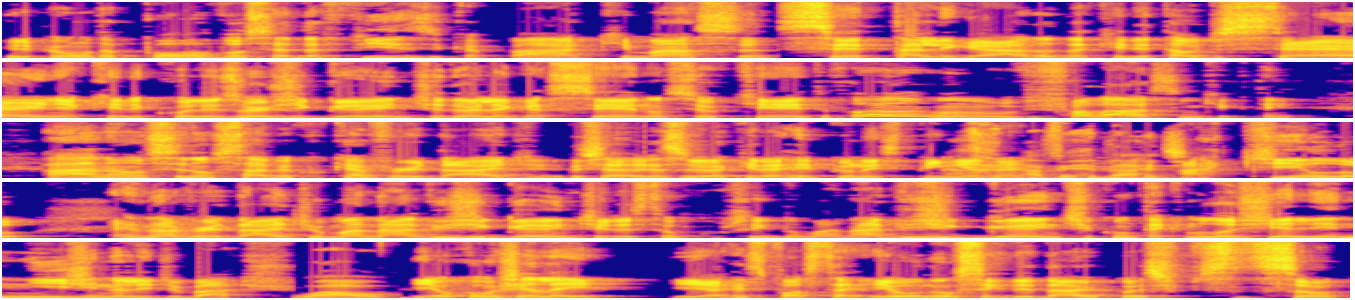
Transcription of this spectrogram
Ele pergunta, pô, você é da física? Pá, que massa. Você tá ligado daquele tal de CERN, aquele colisor gigante do LHC, não sei o quê? Tu fala, ah, ouvi falar, assim, o que que tem? Ah, não, você não sabe qual que é a verdade? Já, já se viu aquele arrepio na espinha, né? A verdade. Aquilo é, na verdade, uma nave gigante. Eles estão construindo uma nave gigante com tecnologia alienígena ali de baixo. Uau. E eu congelei. E a resposta é: eu não sei lidar com essa tipo de situação.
